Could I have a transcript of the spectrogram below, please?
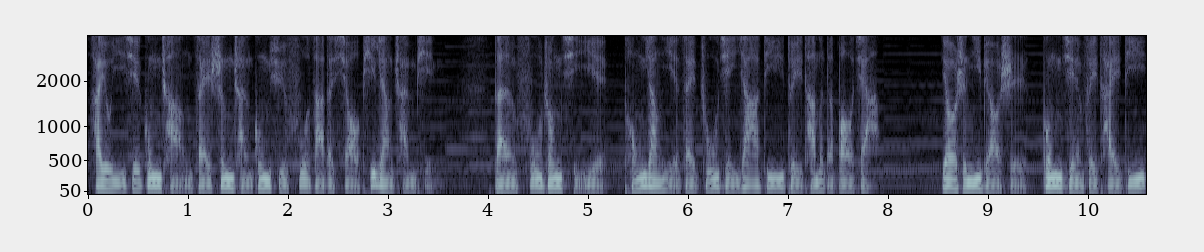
还有一些工厂在生产工序复杂的小批量产品。但服装企业同样也在逐渐压低对他们的报价。要是你表示工件费太低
